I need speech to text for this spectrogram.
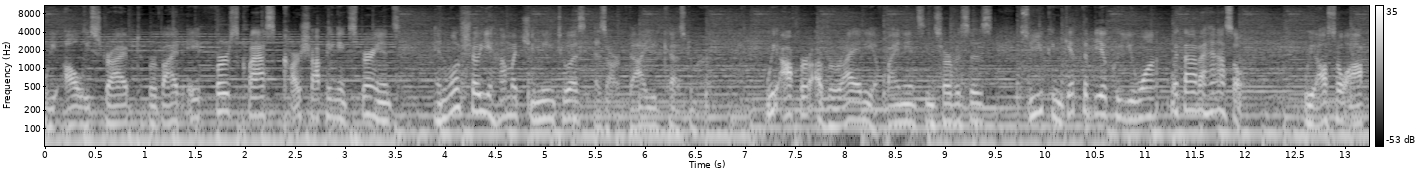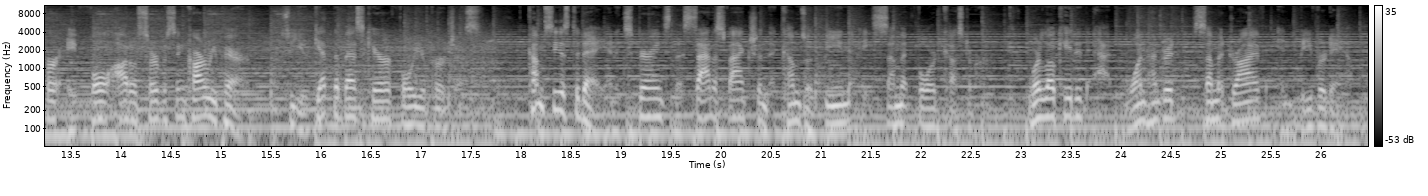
We always strive to provide a first class car shopping experience, and we'll show you how much you mean to us as our valued customer. We offer a variety of financing services so you can get the vehicle you want without a hassle. We also offer a full auto service and car repair so you get the best care for your purchase. Come see us today and experience the satisfaction that comes with being a Summit Ford customer. We're located at 100 Summit Drive in Beaver Dam.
